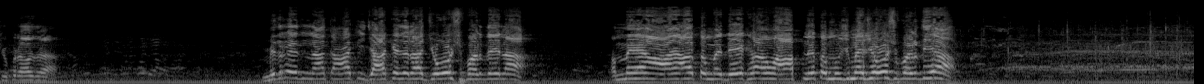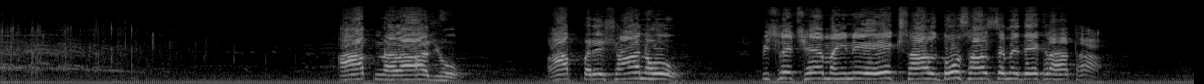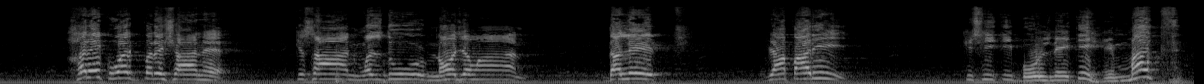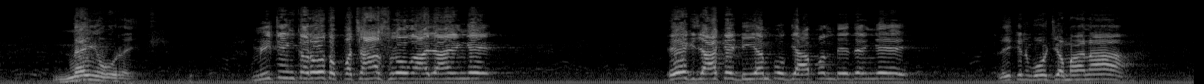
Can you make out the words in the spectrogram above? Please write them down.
चुप रहो जरा। मित्र ने कहा कि जाके जरा जोश भर देना। अब मैं आया तो मैं देख रहा हूँ, आपने तो मुझमें जोश भर दिया। आप नाराज़ हो, आप परेशान हो। पिछले छह महीने, एक साल, दो साल से मैं देख रहा था। हर एक वर्ग परेशान है। किसान, मजदूर, नौजवान दलित, व्यापारी, किसी की बोलने की हिम्मत नहीं हो रही थी। मीटिंग करो तो पचास लोग आ जाएँगे। एक जाके डीएम को ज्ञापन दे देंगे। लेकिन वो जमाना,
